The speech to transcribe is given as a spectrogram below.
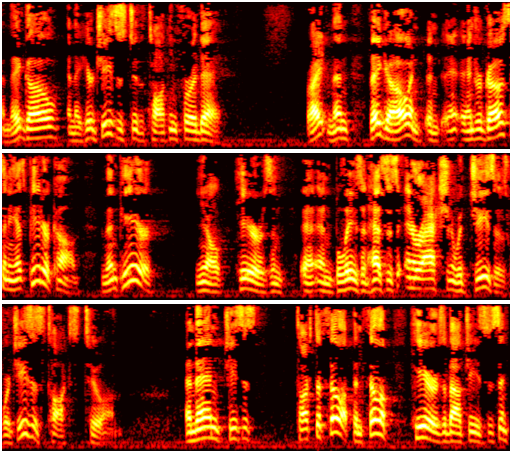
And they go and they hear Jesus do the talking for a day. Right? And then they go and, and Andrew goes and he has Peter come. And then Peter, you know, hears and, and, and believes and has this interaction with Jesus where Jesus talks to him. And then Jesus talks to Philip, and Philip hears about Jesus. And,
